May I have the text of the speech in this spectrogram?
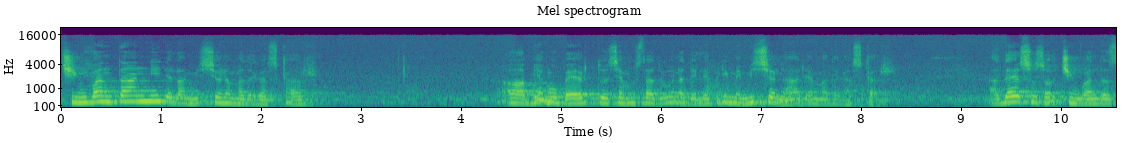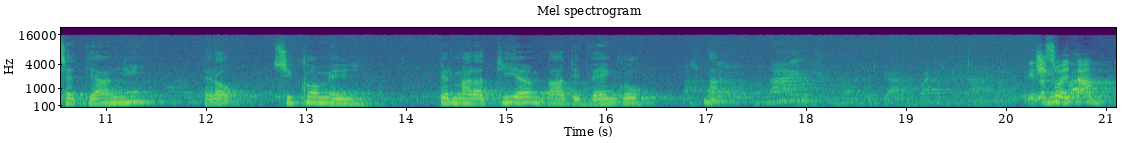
50 anni della missione a Madagascar. Abbiamo aperto, siamo stati una delle prime missionarie a Madagascar. Adesso ho 57 anni, però siccome per malattia vado e vengo, ma... La sua età?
